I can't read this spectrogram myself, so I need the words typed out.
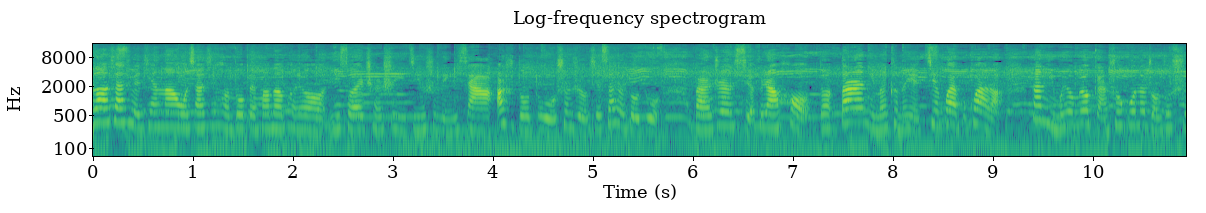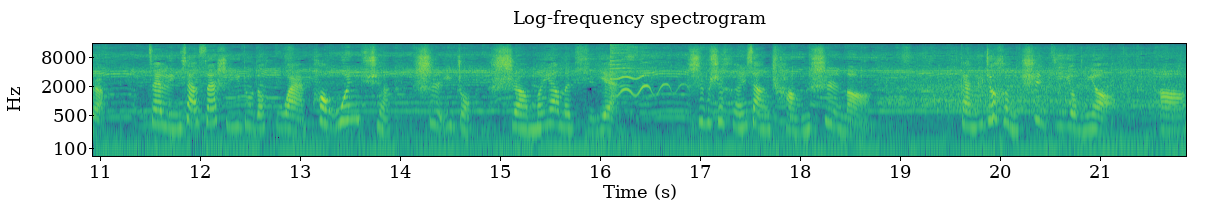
说到下雪天呢，我相信很多北方的朋友，你所在城市已经是零下二十多度，甚至有些三十多度，反正雪非常厚。当当然，你们可能也见怪不怪了。那你们有没有感受过那种就是在零下三十一度的户外泡温泉是一种什么样的体验？是不是很想尝试呢？感觉就很刺激，有没有？啊，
